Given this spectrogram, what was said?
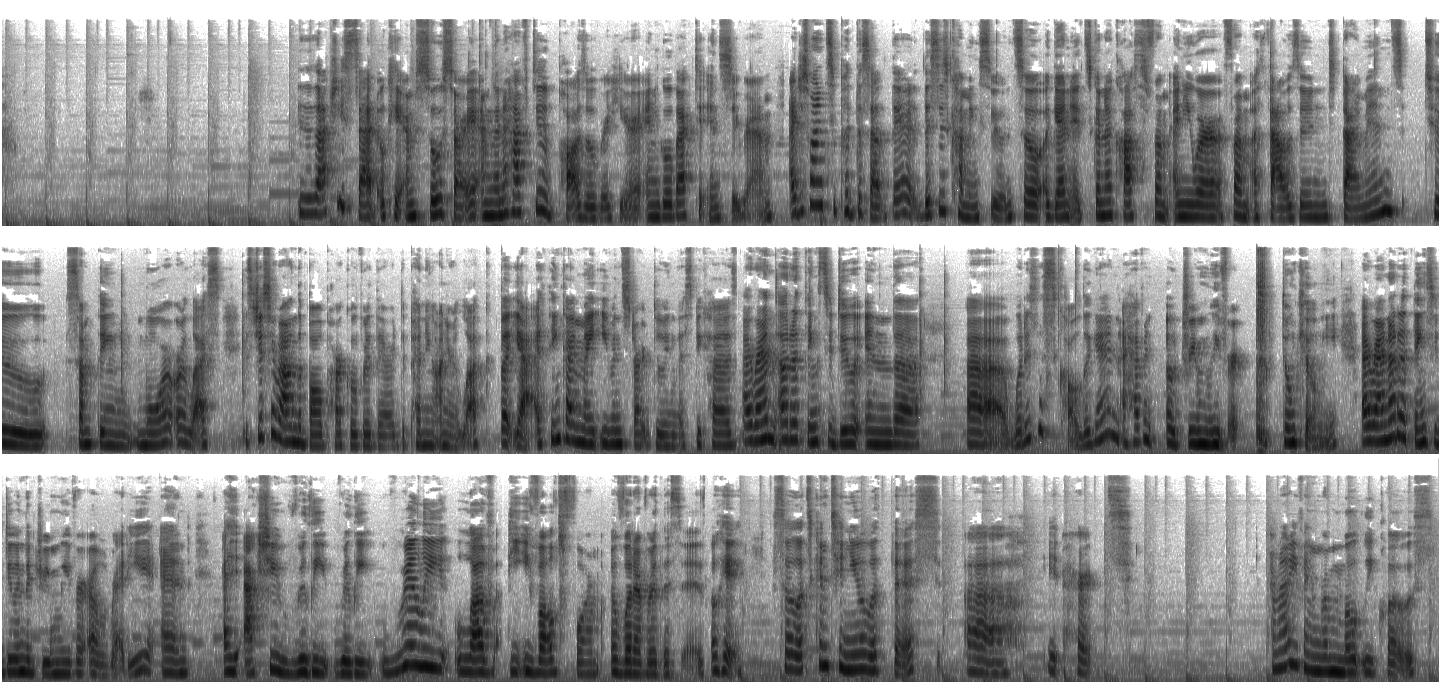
It is actually sad. Okay, I'm so sorry. I'm gonna have to pause over here and go back to Instagram. I just wanted to put this out there. This is coming soon. So again, it's gonna cost from anywhere from a thousand diamonds to something more or less. It's just around the ballpark over there, depending on your luck. But yeah, I think I might even start doing this because I ran out of things to do in the uh, what is this called again? I haven't, oh, Dreamweaver. Don't kill me. I ran out of things to do in the Dreamweaver already, and I actually really, really, really love the evolved form of whatever this is. Okay, so let's continue with this. Uh, it hurts. I'm not even remotely close.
